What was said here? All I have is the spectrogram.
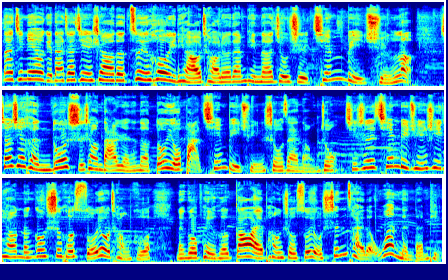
那今天要给大家介绍的最后一条潮流单品呢，就是铅笔裙了。相信很多时尚达人呢都有把铅笔裙收在囊中。其实铅笔裙是一条能够适合所有场合，能够配合高矮胖瘦所有身材的万能单品，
